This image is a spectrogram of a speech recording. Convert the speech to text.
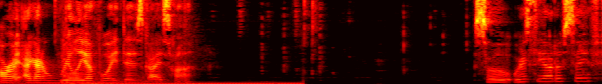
Alright, I gotta really avoid those guys, huh? So, where's the autosave?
